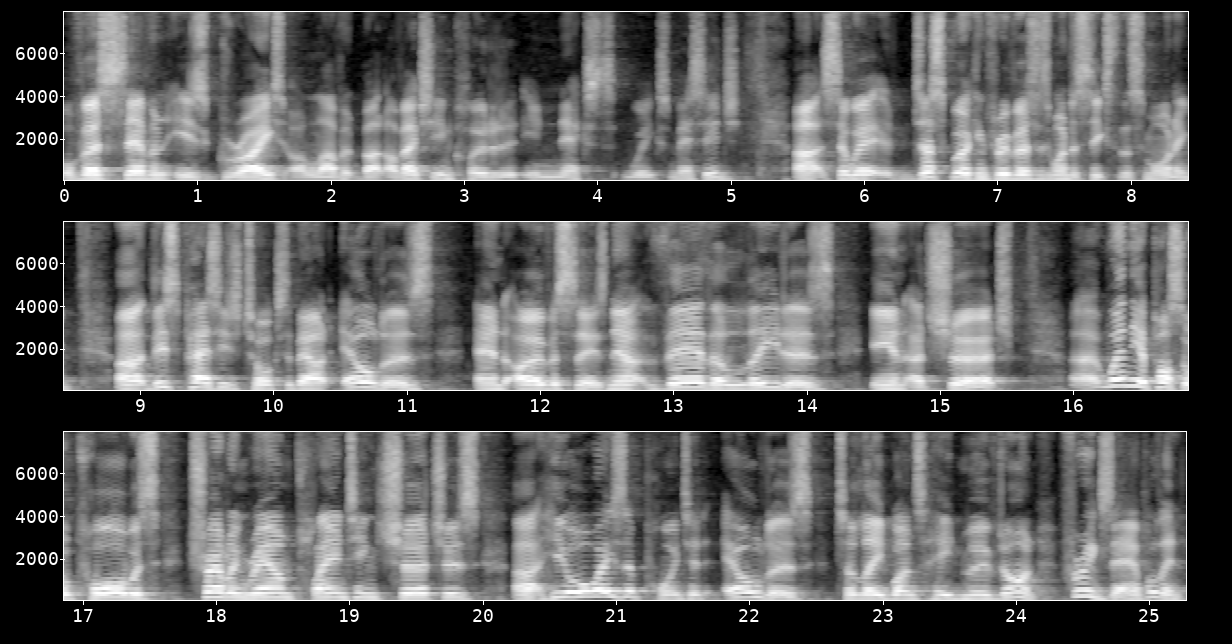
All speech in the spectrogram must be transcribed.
Well, verse 7 is great. I love it, but I've actually included it in next week's message. Uh, so we're just working through verses 1 to 6 this morning. Uh, this passage talks about elders and overseers. Now, they're the leaders in a church. Uh, when the Apostle Paul was traveling around planting churches, uh, he always appointed elders to lead once he'd moved on. For example, in,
